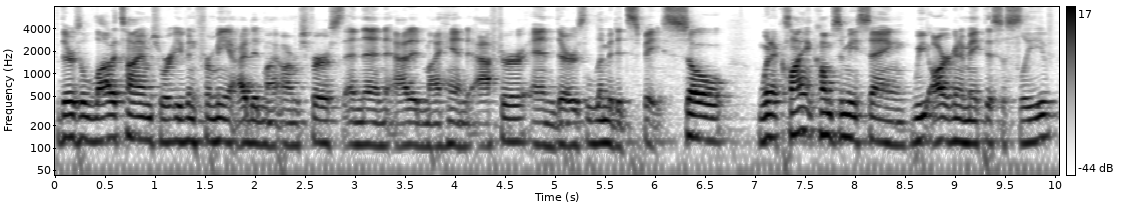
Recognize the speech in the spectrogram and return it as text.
There's a lot of times where even for me, I did my arms first and then added my hand after, and there's limited space. So when a client comes to me saying, we are gonna make this a sleeve,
